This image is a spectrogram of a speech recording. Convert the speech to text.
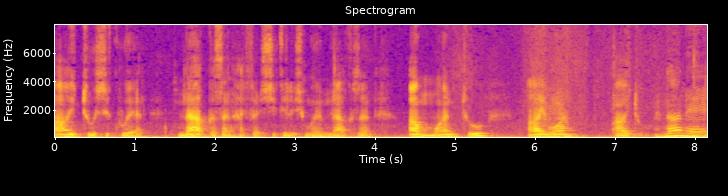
I2 square ناقصا هاي فد شي كلش مهم ناقصا M1 2 I1 I2 هنا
